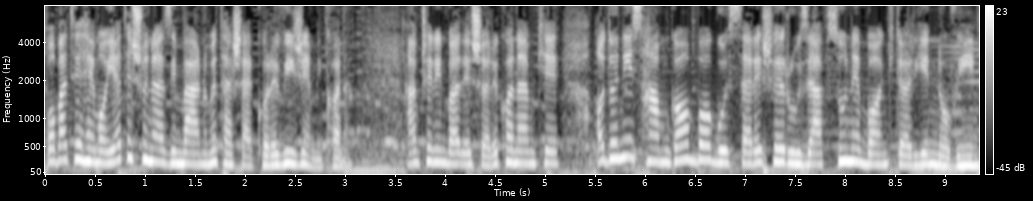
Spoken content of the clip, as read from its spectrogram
بابت حمایتشون از این برنامه تشکر ویژه می‌کنم. همچنین باید اشاره کنم که آدونیس همگام با گسترش روزافزون بانکداری نوین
